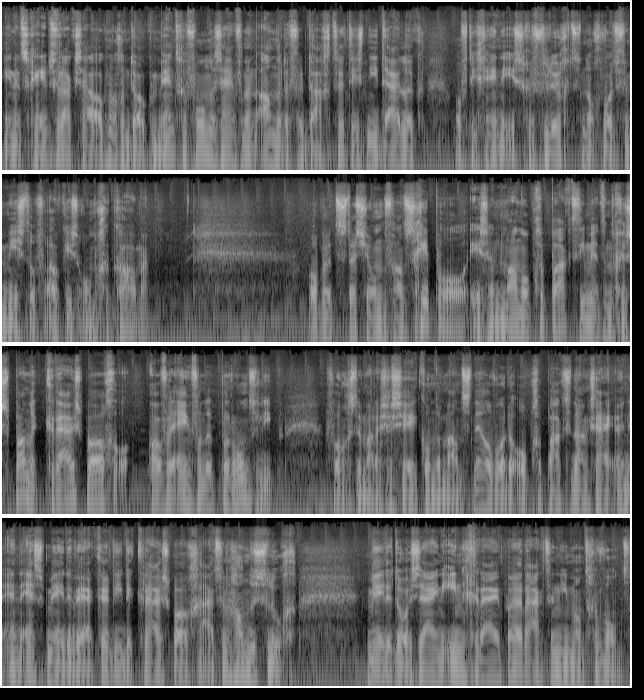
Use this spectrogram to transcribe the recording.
In het scheepswrak zou ook nog een document gevonden zijn van een andere verdachte. Het is niet duidelijk of diegene is gevlucht, nog wordt vermist of ook is omgekomen. Op het station van Schiphol is een man opgepakt... die met een gespannen kruisboog over een van de perrons liep. Volgens de marechaussee kon de man snel worden opgepakt... dankzij een NS-medewerker die de kruisboog uit zijn handen sloeg. Mede door zijn ingrijpen raakte niemand gewond.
